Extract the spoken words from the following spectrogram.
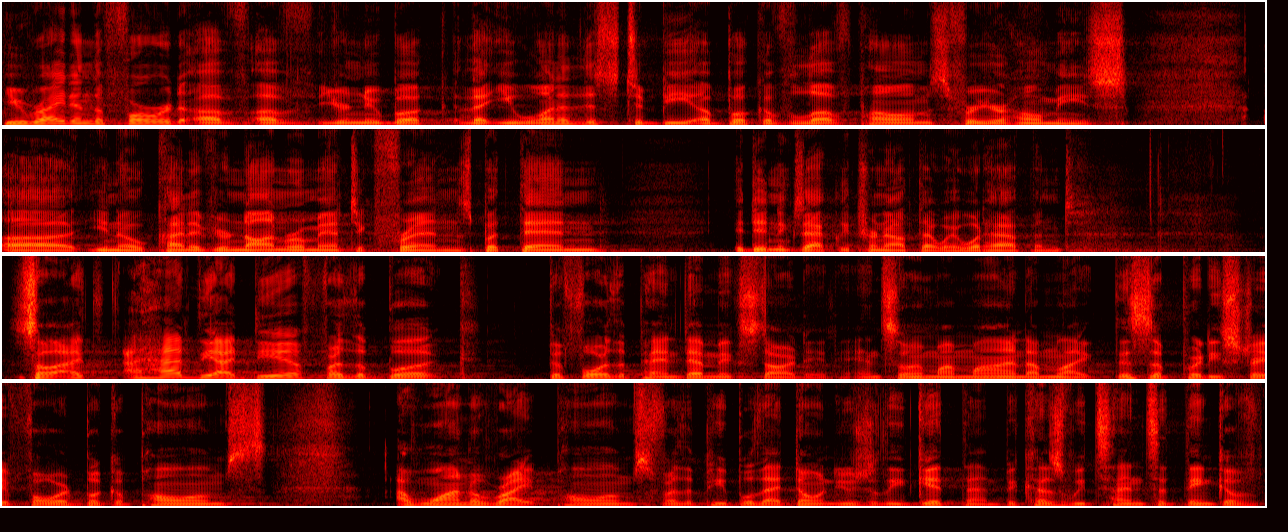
You write in the forward of, of your new book that you wanted this to be a book of love poems for your homies, uh, you know, kind of your non romantic friends, but then it didn't exactly turn out that way. What happened? So I, I had the idea for the book before the pandemic started. And so in my mind, I'm like, this is a pretty straightforward book of poems. I want to write poems for the people that don't usually get them because we tend to think of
